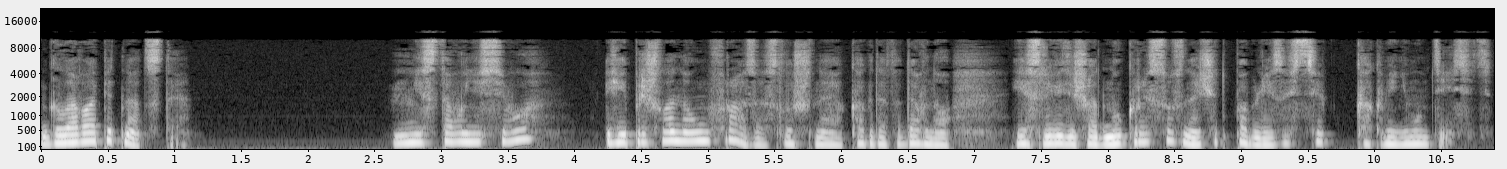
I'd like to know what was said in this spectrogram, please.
Глава 15. Ни с того ни с сего ей пришла на ум фраза, слышанная когда-то давно. «Если видишь одну крысу, значит, поблизости как минимум десять».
